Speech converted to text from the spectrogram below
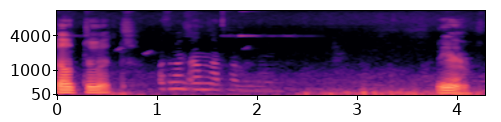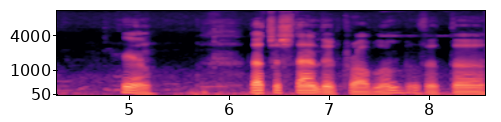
Don't do it. O zaman anlatma bunları. Yeah, yeah. That's a standard problem that uh,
